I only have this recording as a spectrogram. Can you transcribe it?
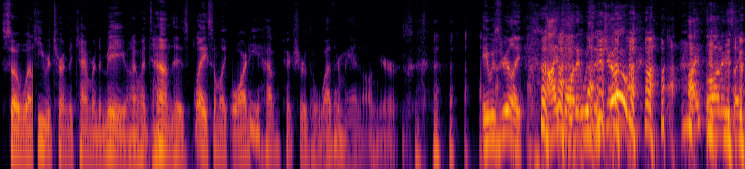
so when he returned the camera to me, when I went down to his place, I'm like, why do you have a picture of the weatherman on your. It was really, I thought it was a joke. I thought it was like,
